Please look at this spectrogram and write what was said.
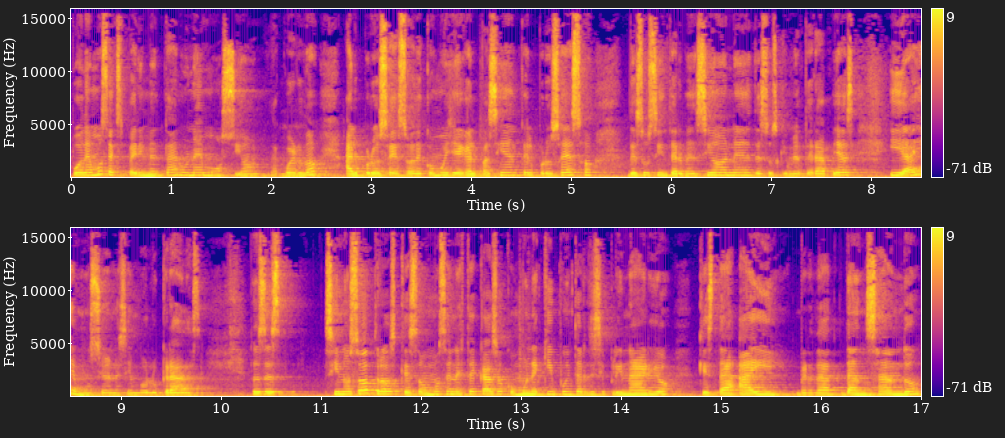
podemos experimentar una emoción, ¿de acuerdo? Al proceso de cómo llega el paciente, el proceso de sus intervenciones, de sus quimioterapias y hay emociones involucradas. Entonces, si nosotros, que somos en este caso como un equipo interdisciplinario que está ahí, ¿verdad? Danzando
